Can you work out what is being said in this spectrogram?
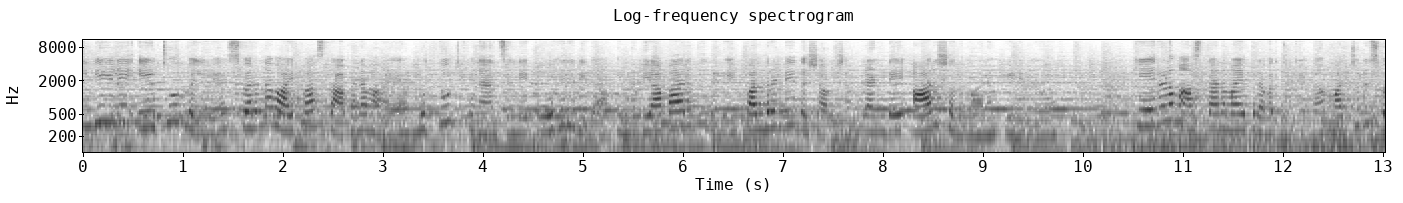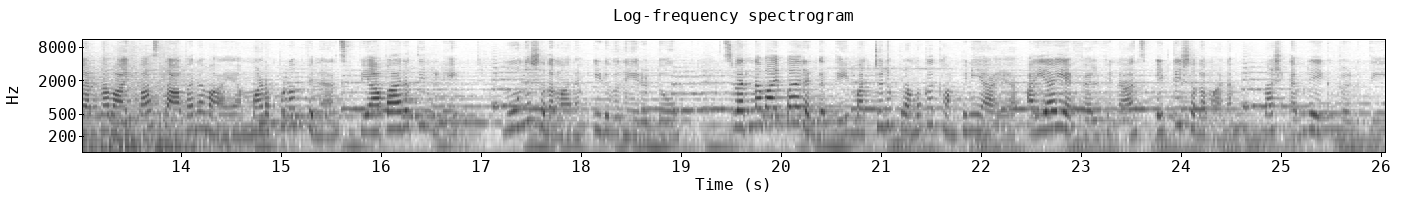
ഇന്ത്യയിലെ ഏറ്റവും വലിയ സ്വർണ വായ്പാ സ്ഥാപനമായ മുത്തൂറ്റ് ഫിനാൻസിന്റെ ഓഹരി വില ഇന്ന് വ്യാപാരത്തിനിടെ പന്ത്രണ്ട് ദശാംശം രണ്ട് ആറ് ശതമാനം ഇടിഞ്ഞു. കേരളം ആസ്ഥാനമായി പ്രവർത്തിക്കുന്ന മറ്റൊരു സ്വർണ വായ്പാ സ്ഥാപനമായ മണപ്പുറം ഫിനാൻസ് വ്യാപാരത്തിനിടെ മൂന്ന് ശതമാനം ഇടിവ് നേരിട്ടു. സ്വർണ വായ്പാ രംഗത്തെ മറ്റൊരു പ്രമുഖ കമ്പനിയായ I I F L finance എട്ട് ശതമാനം നഷ്ടം രേഖപ്പെടുത്തി.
